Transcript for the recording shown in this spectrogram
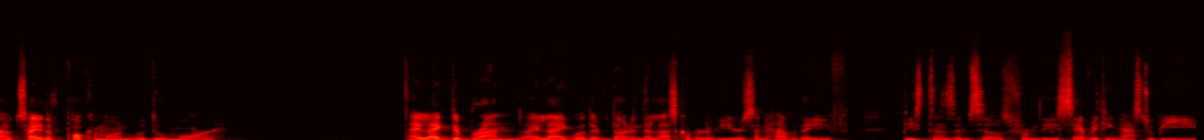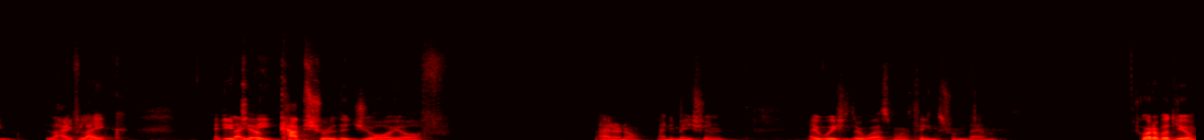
outside of Pokemon would do more. I like the brand. I like what they've done in the last couple of years and how they've distanced themselves from this. Everything has to be lifelike. I do like too. they capture the joy of I don't know animation. I wish there was more things from them. What about you?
